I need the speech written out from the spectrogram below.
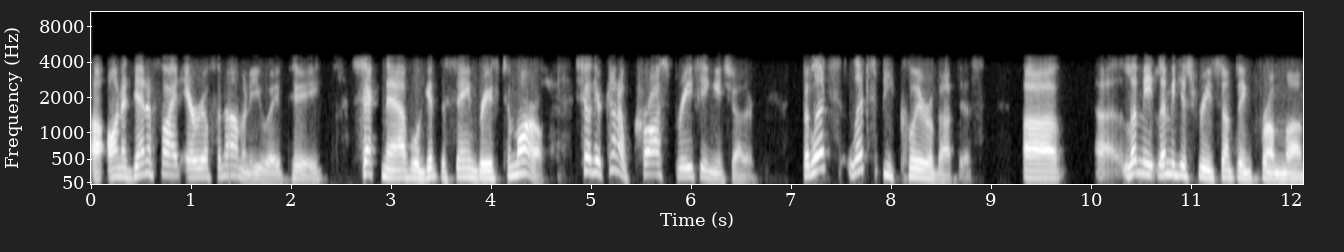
uh, on identified aerial phenomena (UAP). SecNav will get the same brief tomorrow. So they're kind of cross briefing each other. But let's let's be clear about this. Uh, uh, let me let me just read something from uh,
